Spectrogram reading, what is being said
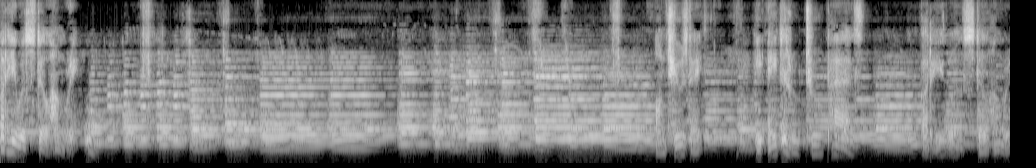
But he was still hungry. On Tuesday, he ate through two pears but he was still hungry.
